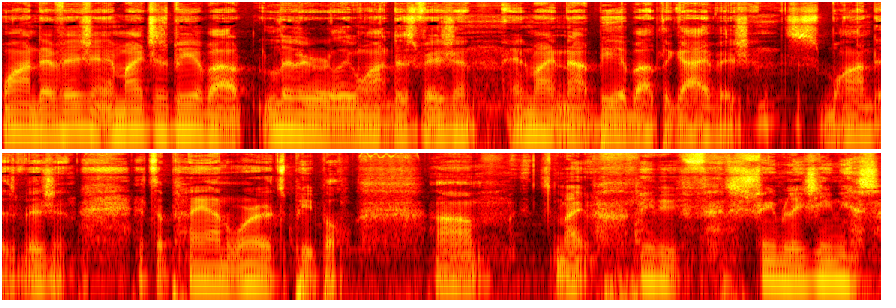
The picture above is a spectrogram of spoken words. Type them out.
Wanda Vision. It might just be about literally Wanda's vision. It might not be about the guy vision. It's Wanda's vision. It's a play on words, people. Um, it's my maybe extremely genius.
